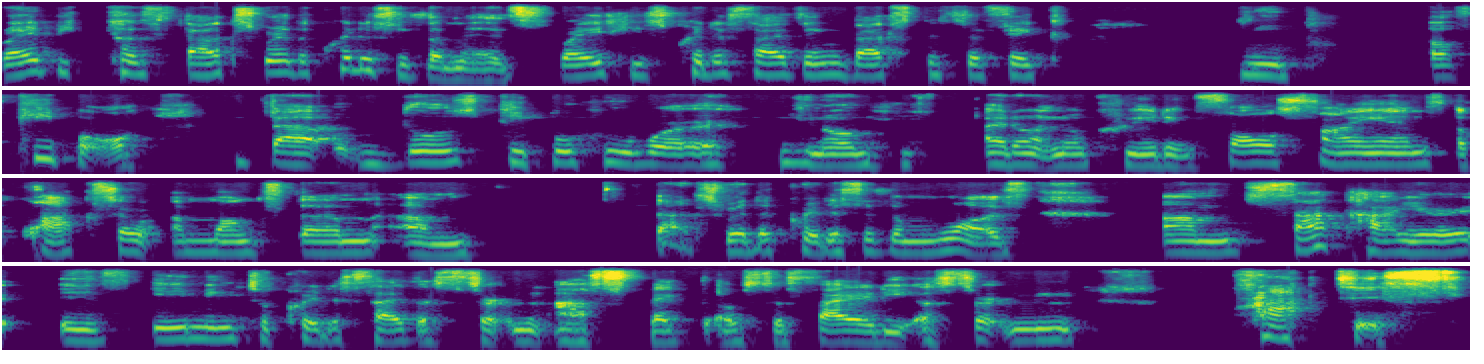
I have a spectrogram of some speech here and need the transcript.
right? Because that's where the criticism is, right? He's criticizing that specific group of people, that those people who were, you know, I don't know, creating false science, the quacks are amongst them. Um, that's where the criticism was. Um, satire is aiming to criticize a certain aspect of society, a certain practice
